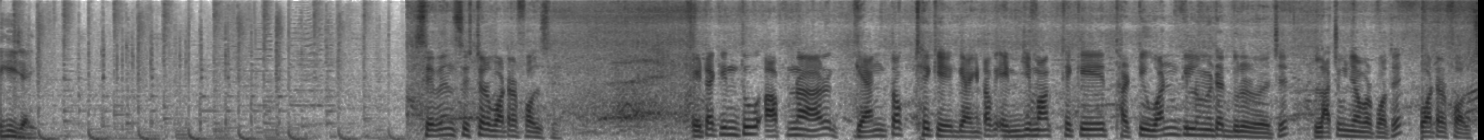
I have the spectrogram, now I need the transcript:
এগিয়ে যাই। সেভেন সিস্টার ওয়াটারফলসে। এটা কিন্তু আপনার গ্যাংটক থেকে, গ্যাংটক এমজি মার্গ থেকে থার্টি ওয়ান কিলোমিটার দূরে রয়েছে, লাচুং যাওয়ার পথে ওয়াটারফলস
